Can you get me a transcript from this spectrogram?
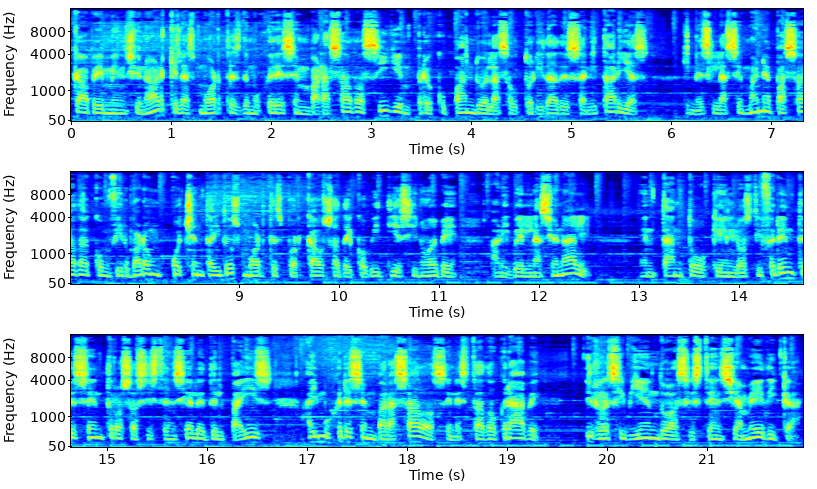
Cabe mencionar que las muertes de mujeres embarazadas siguen preocupando a las autoridades sanitarias, quienes la semana pasada confirmaron 82 muertes por causa de COVID-19 a nivel nacional, en tanto que en los diferentes centros asistenciales del país hay mujeres embarazadas en estado grave y recibiendo asistencia médica,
